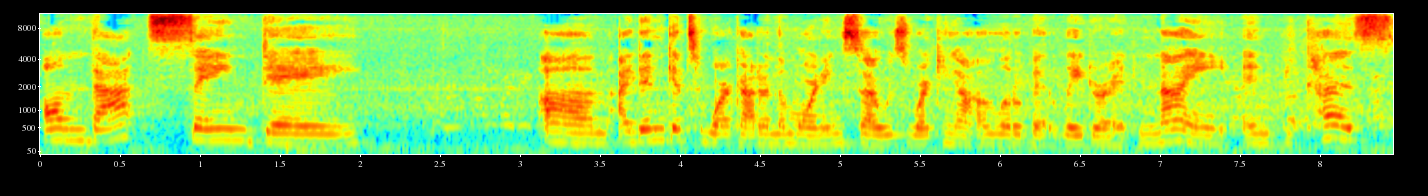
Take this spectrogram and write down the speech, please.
on that same day um, I didn't get to work out in the morning, so I was working out a little bit later at night. And because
